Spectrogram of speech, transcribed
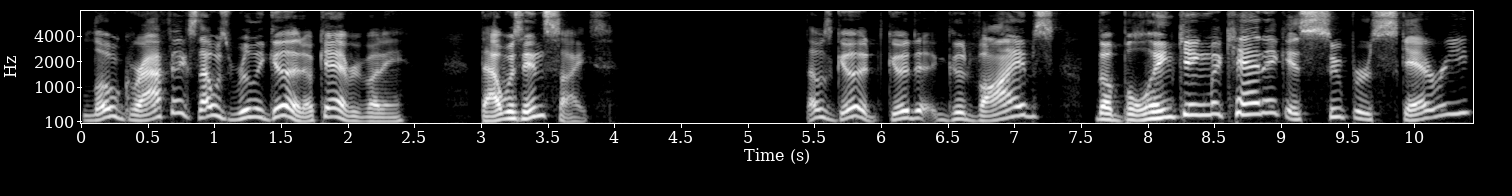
low graphics, that was really good. Okay, everybody. That was insight. That was good. Good good vibes. The blinking mechanic is super scary.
